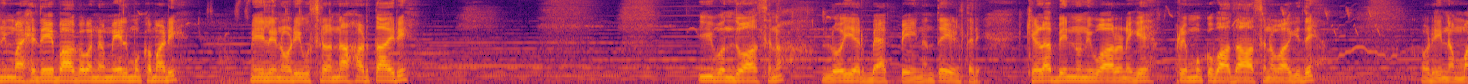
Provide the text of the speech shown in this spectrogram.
ನಿಮ್ಮ ಎದೆ ಭಾಗವನ್ನು ಮೇಲ್ಮುಖ ಮಾಡಿ. ಮೇಲೆ ನೋಡಿ ಉಸಿರನ್ನು ಹಾಡ್ತಾ ಇರಿ. ಈ ಒಂದು ಆಸನ ಲೋಯರ್ ಬ್ಯಾಕ್ ಪೇಯ್ನ್ ಅಂತ ಹೇಳ್ತಾರೆ. ಕೆಳಬೆನ್ನು ನಿವಾರಣೆಗೆ ಪ್ರಮುಖವಾದ ಆಸನವಾಗಿದೆ. ನೋಡಿ, ನಮ್ಮ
